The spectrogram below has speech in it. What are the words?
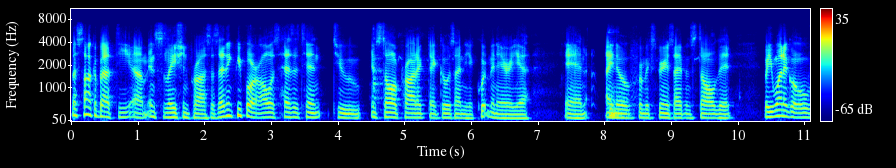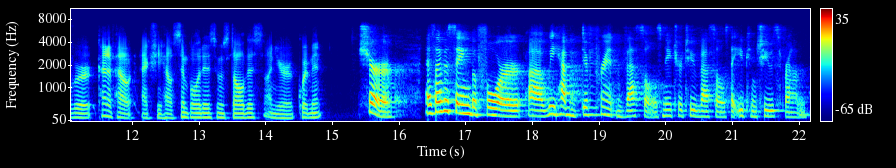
Let's talk about the um, installation process. I think people are always hesitant to install a product that goes on the equipment area. And I know from experience I've installed it, but you want to go over kind of how actually how simple it is to install this on your equipment. Sure. As I was saying before, uh, we have different vessels, Nature 2 vessels that you can choose from.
